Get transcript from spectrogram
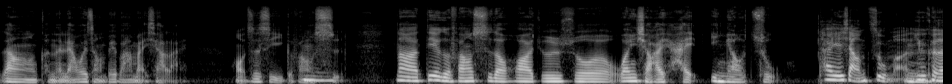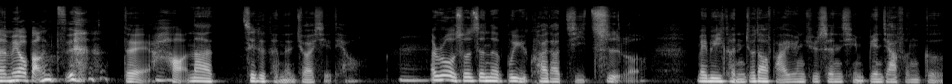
让可能两位长辈把它买下来。哦，这是一个方式。嗯、那第二个方式的话，就是说，万一小孩还硬要住，他也想住嘛，因为可能没有房子。嗯、对，好，那。这个可能就要协调，嗯，那如果说真的不愉快到极致了，maybe 可能就到法院去申请变价分割，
